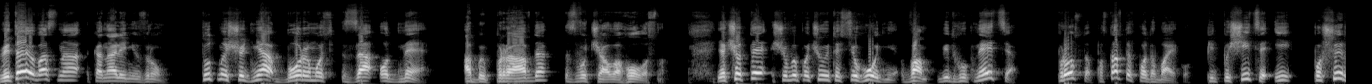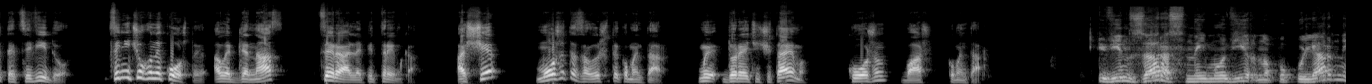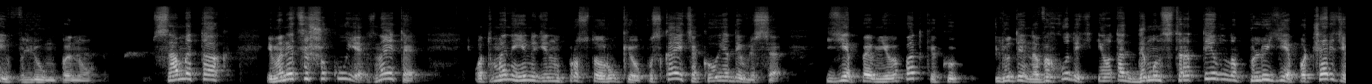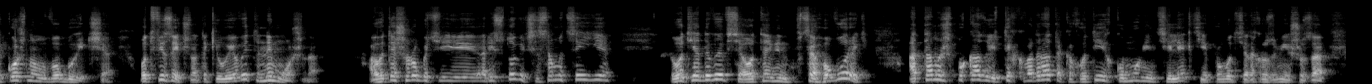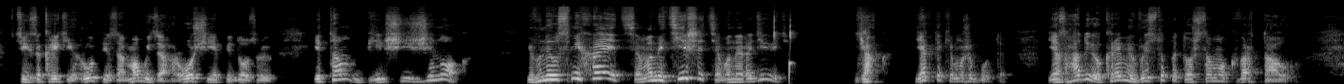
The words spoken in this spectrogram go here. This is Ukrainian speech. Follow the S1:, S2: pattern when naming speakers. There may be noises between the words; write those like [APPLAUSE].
S1: Вітаю вас на каналі Newsroom. Тут ми щодня боремось за одне, аби правда звучала голосно. Якщо те, що ви почуєте сьогодні, вам відгукнеться, просто поставте вподобайку, підпишіться і поширте це відео. Це нічого не коштує, але для нас це реальна підтримка. А ще можете залишити коментар. Ми, до речі, читаємо кожен ваш коментар.
S2: Він зараз неймовірно популярний в Люмпену. Саме так. І мене це шокує. Знаєте, от в мене іноді ну, просто руки опускаються, коли я дивлюся, є певні випадки, коли людина виходить і отак демонстративно плює по черзі кожному в обличчя. От фізично таке уявити не можна. Але те, що робить і Арістович, це саме це і є. От я дивився, от він все говорить, а там ж показують в тих квадратиках, от їх, кому він ці лекції проводить, я так розумію, що за в цій закритій групі, за, мабуть, за гроші, я підозрюю. І там більшість жінок. І вони усміхаються, вони тішаться, вони радіють. Як? Як таке може бути? Я згадую окремі виступи того ж самого кварталу,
